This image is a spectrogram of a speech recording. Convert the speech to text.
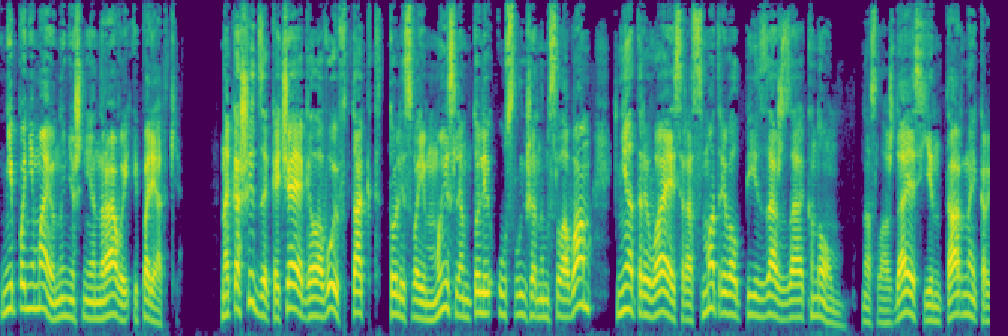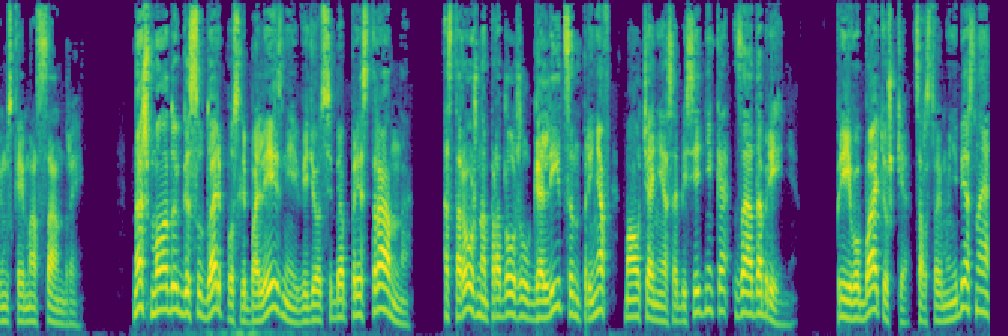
«Не понимаю нынешние нравы и порядки». Накашидзе, качая головой в такт то ли своим мыслям, то ли услышанным словам, не отрываясь, рассматривал пейзаж за окном, наслаждаясь янтарной крымской массандрой. Наш молодой государь после болезни ведет себя пристранно. Осторожно продолжил Голицын, приняв молчание собеседника за одобрение. При его батюшке, царство ему небесное,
